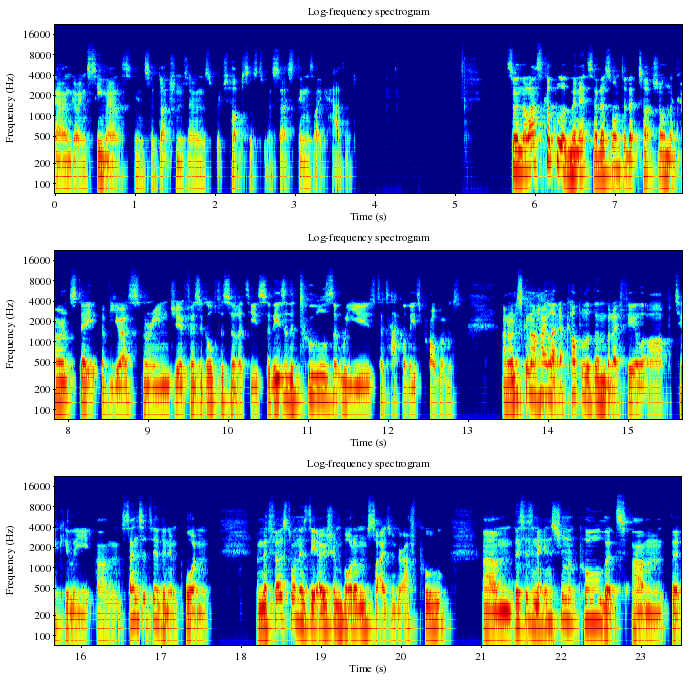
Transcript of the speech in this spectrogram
downgoing seamounts in subduction zones, which helps us to assess things like hazard. So in the last couple of minutes, I just wanted to touch on the current state of US marine geophysical facilities. So these are the tools that we use to tackle these problems. And I'm just going to highlight a couple of them that I feel are particularly um, sensitive and important. And the first one is the ocean bottom seismograph pool. Um, this is an instrument pool that's um, that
